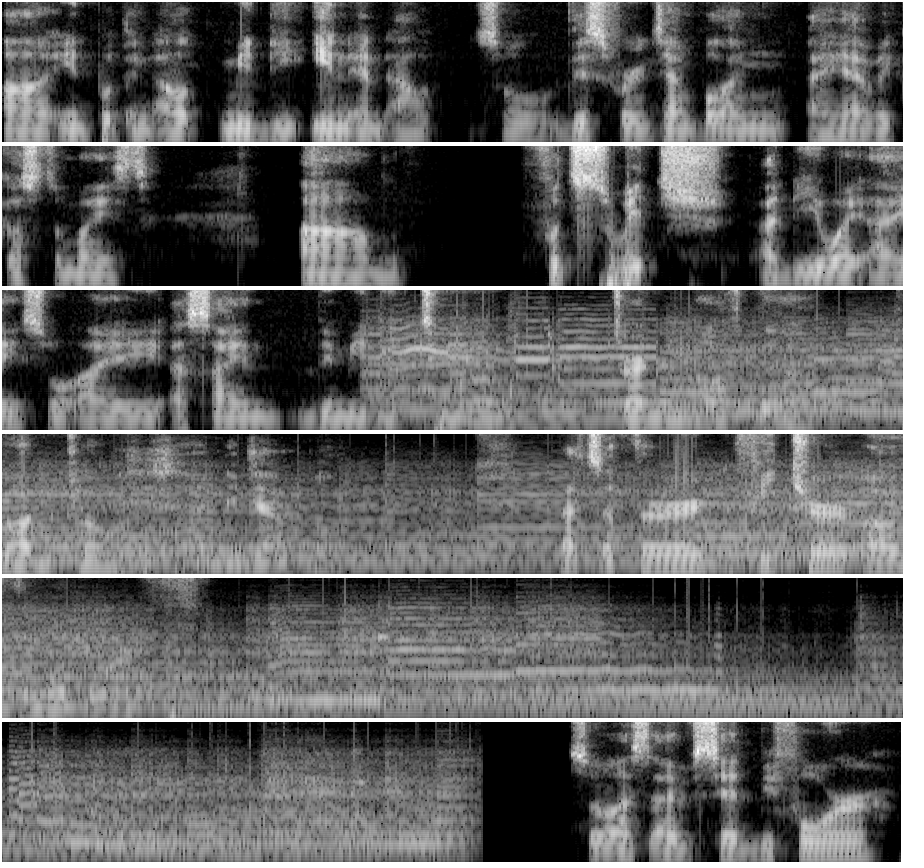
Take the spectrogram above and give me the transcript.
uh, input and out MIDI in and out so this for example I'm I have a customized um, foot switch a DYI so I assigned the MIDI to turn and off the clone clone This is an example. that's a third feature of the Mod Dwarf. So as I've said before,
